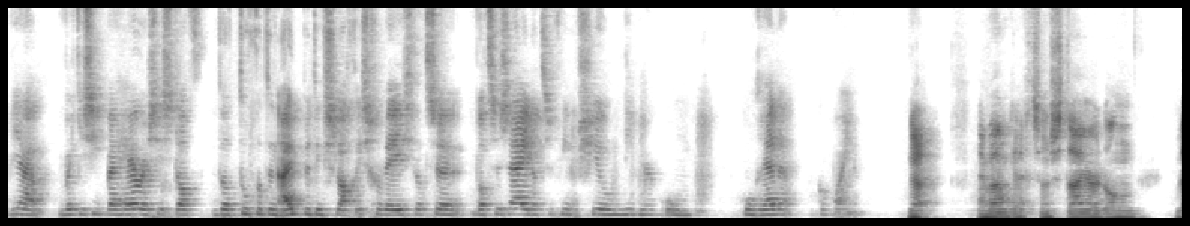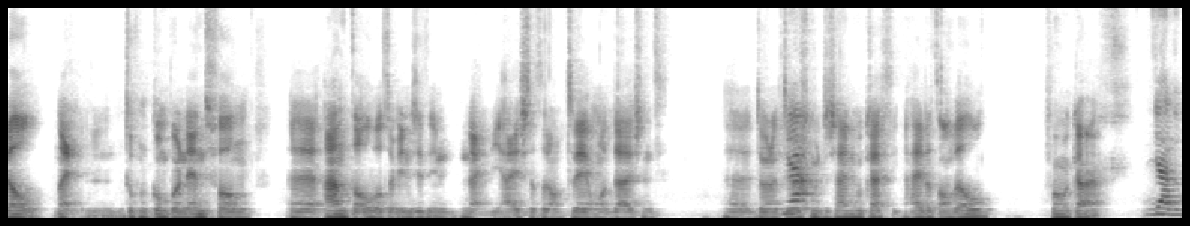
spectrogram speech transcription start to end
ja, wat je ziet bij Harris is dat, dat toch het een uitputtingsslag is geweest. Dat ze, wat ze zei, dat ze financieel niet meer kon, kon redden, de campagne. Ja, en waarom krijgt zo'n Steyer dan wel nou ja, toch een component van uh, aantal wat erin zit. In, nou, die eis dat er dan 200.000 uh, donateurs moeten zijn. Hoe krijgt hij dat dan wel voor elkaar? Ja, dat,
